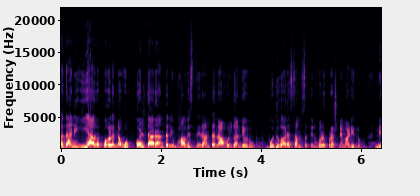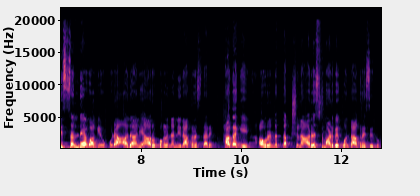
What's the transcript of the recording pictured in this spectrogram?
ಅದಾನಿ ಈ ಆರೋಪಗಳನ್ನ ಒಪ್ಕೊಳ್ತಾರಾ ಅಂತ ನೀವು ಭಾವಿಸ್ತೀರಾ ಅಂತ ರಾಹುಲ್ ಗಾಂಧಿ ಅವರು ಬುಧವಾರ ಸಂಸತ್ತಿನ ಹೊರಗೆ ಪ್ರಶ್ನೆ ಮಾಡಿದ್ರು. ನಿಸ್ಸಂದೇಹವಾಗಿಯೂ ಕೂಡ ಅದಾನಿ ಆರೋಪಗಳನ್ನ ನಿರಾಕರಿಸ್ತಾರೆ. ಹಾಗಾಗಿ ಅವರನ್ನ ತಕ್ಷಣ ಅರೆಸ್ಟ್ ಮಾಡಬೇಕು ಅಂತ ಆಗ್ರಹಿಸಿದ್ರು.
